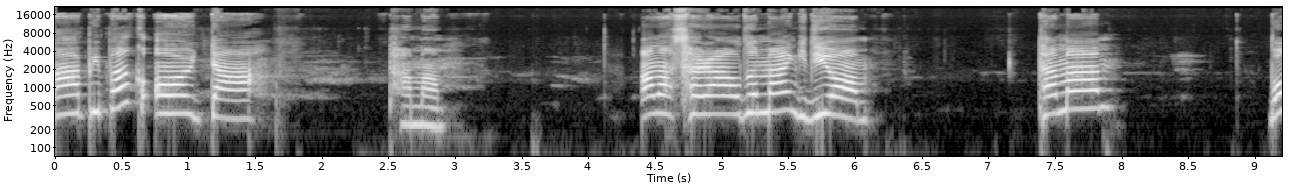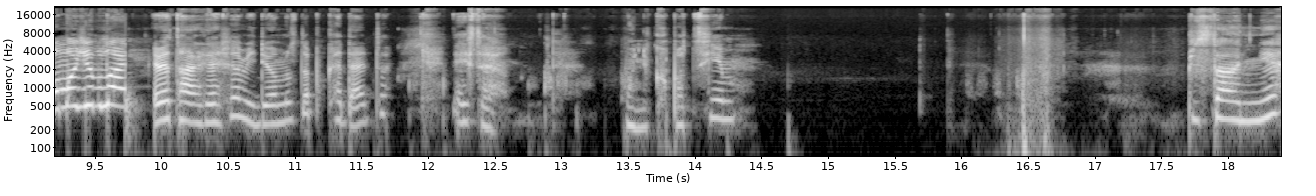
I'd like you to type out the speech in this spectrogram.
Abi bak orada. Tamam. Anahtarı aldım ben gidiyorum. Tamam. Bombacı bulay. Evet arkadaşlar videomuz da bu kadardı. Neyse. Onu kapatayım. Bir saniye.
